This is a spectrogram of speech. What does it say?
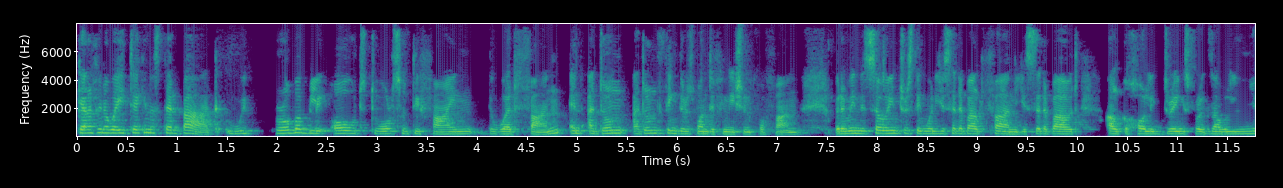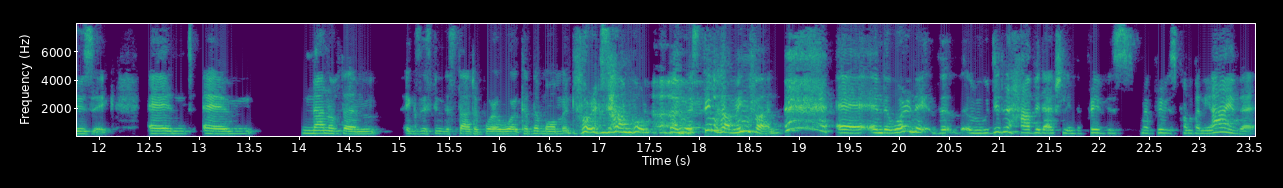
kind of in a way taking a step back. We probably ought to also define the word fun, and I don't. I don't think there's one definition for fun. But I mean, it's so interesting when you said about fun. You said about alcoholic drinks, for example, in music, and um, none of them exist in the startup where I work at the moment, for example. but we're still having fun, uh, and weren't. The, we didn't have it actually in the previous my previous company either.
